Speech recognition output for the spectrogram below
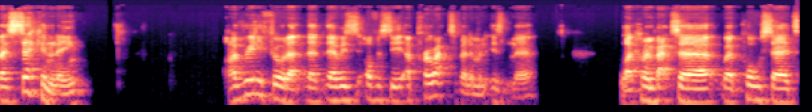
But secondly, I really feel that, that there is obviously a proactive element, isn't there? Like coming back to where Paul said,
